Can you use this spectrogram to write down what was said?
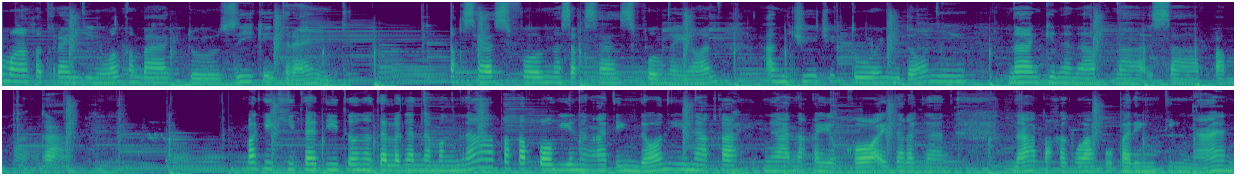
mga ka-trending, welcome back to ZK Trend. Successful na successful ngayon ang GG Tour ni Donnie na ginanap na sa Pampanga. Makikita dito na talaga namang napakapogi ng ating Donnie na kahit nga na kayo ko ay talagang napakagwapo pa rin tingnan.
